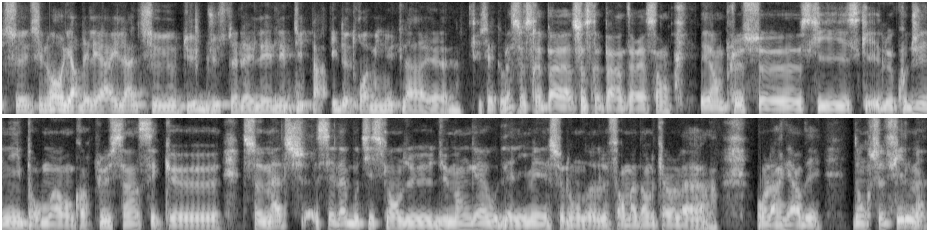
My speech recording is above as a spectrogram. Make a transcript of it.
sinon, regardez les highlights sur YouTube, juste les, les, petites parties de 3 minutes là. Euh, bah, ce serait pas, ce serait pas intéressant. Et en plus, euh, ce, qui, ce qui, le coup de génie pour moi encore plus, hein, c'est que ce match, c'est l'aboutissement du, du, manga ou de l'animé selon le format dans lequel on l'a regardé. Donc ce film,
